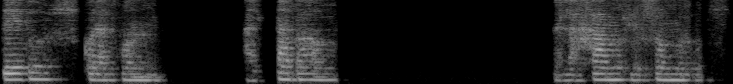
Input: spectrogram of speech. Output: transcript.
dedos, corazón al tabao. Relajamos los hombros.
